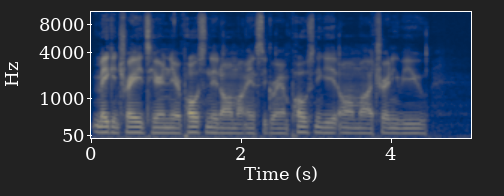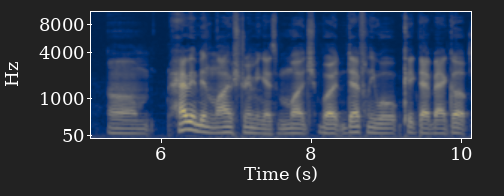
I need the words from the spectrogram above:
making trades here and there, posting it on my Instagram, posting it on my Trading View. Um, haven't been live streaming as much, but definitely will kick that back up.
